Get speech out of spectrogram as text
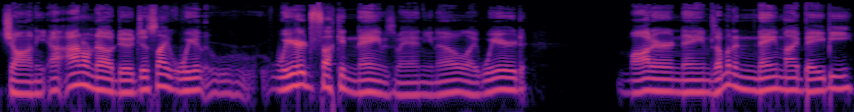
Johnny. I, I don't know, dude. Just like weird, weird fucking names, man. You know, like weird modern names. I'm gonna name my baby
